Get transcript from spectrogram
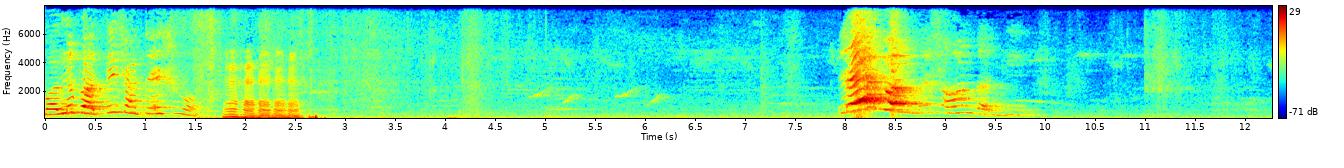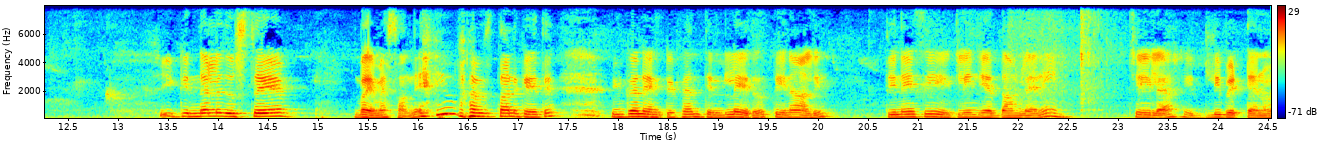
బల్ల పట్టి సతేసుకో ఆహాహాహా. సోన్ తగ్గి ఈ గిన్నెలు చూస్తే భయం వేస్తుంది ప్రస్తుతానికైతే ఇంకా నేను టిఫిన్ తినలేదు తినాలి. తినేసి క్లీన్ చేద్దాంలే అని చేయలే ఇడ్లీ పెట్టాను.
